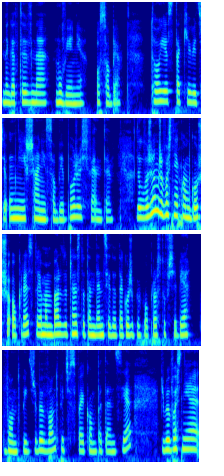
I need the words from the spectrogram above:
negatywne mówienie o sobie to jest takie, wiecie, umniejszanie sobie. Boże święty. Zauważyłam, że właśnie jak mam gorszy okres, to ja mam bardzo często tendencję do tego, żeby po prostu w siebie wątpić, żeby wątpić w swoje kompetencje, żeby właśnie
